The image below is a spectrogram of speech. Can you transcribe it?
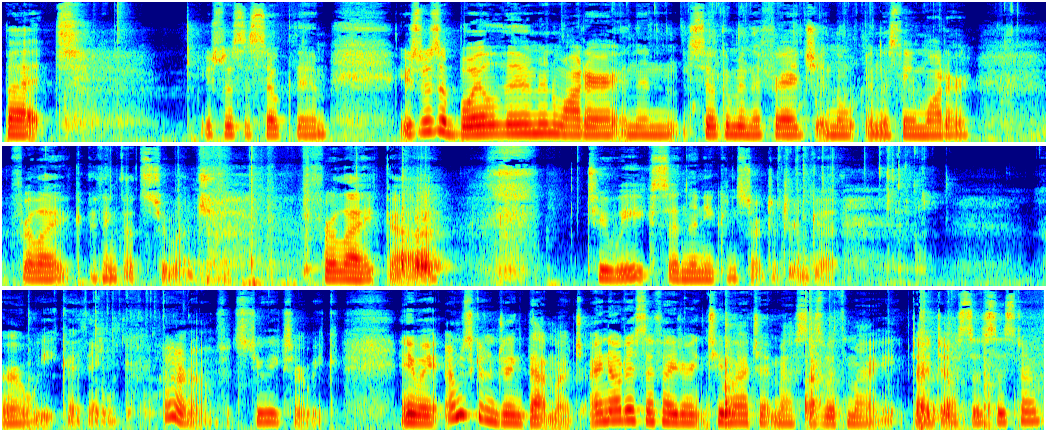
but you're supposed to soak them. You're supposed to boil them in water and then soak them in the fridge in the in the same water for like I think that's too much. For like uh, two weeks, and then you can start to drink it. Or a week, I think. I don't know if it's two weeks or a week. Anyway, I'm just gonna drink that much. I notice if I drink too much, it messes with my digestive system,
